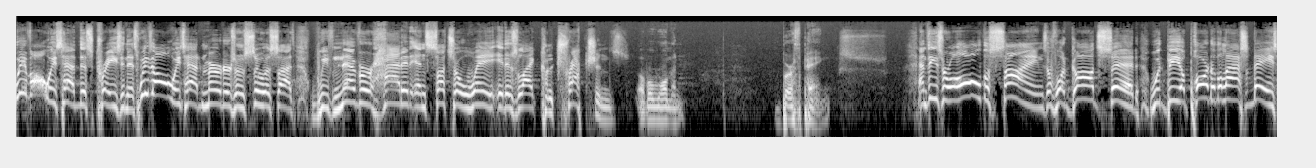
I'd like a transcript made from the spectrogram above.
We've always had this craziness. We've always had murders and suicides. We've never had it in such a way it is like contractions of a woman. Birth pangs. And these are all the signs of what God said would be a part of the last days.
